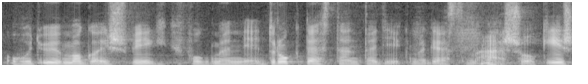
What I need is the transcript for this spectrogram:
ahogy ő maga is végig fog menni egy drogteszten, tegyék meg ezt mások is.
